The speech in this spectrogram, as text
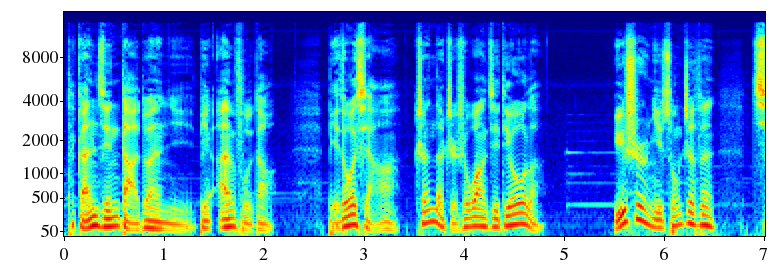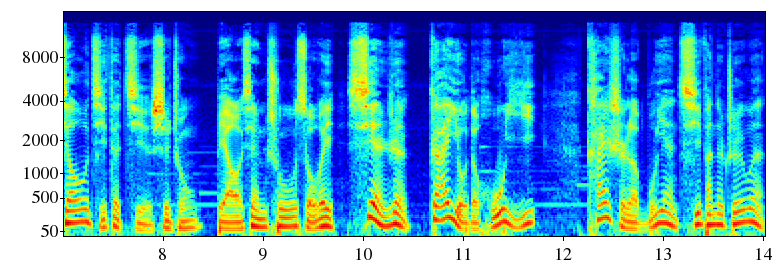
他赶紧打断你，并安抚道：“别多想，真的只是忘记丢了。”于是你从这份焦急的解释中表现出所谓现任该有的狐疑，开始了不厌其烦的追问。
